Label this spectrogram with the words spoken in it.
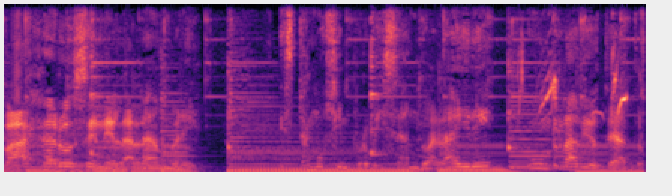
Pájaros en el alambre. Estamos improvisando al aire un radioteatro.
